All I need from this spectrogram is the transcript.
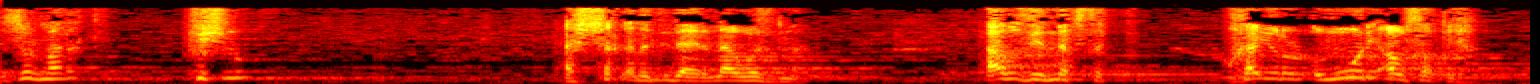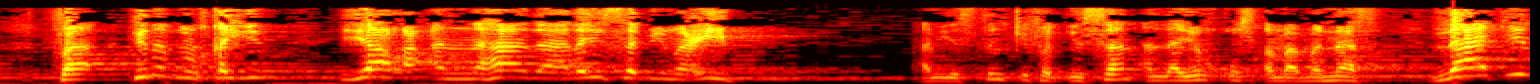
زول مالك؟ في شنو؟ الشغلة دي داير لا وزنة. أوزن نفسك. خير الأمور أوسطها. فهنا ابن القيم يرى أن هذا ليس بمعيب أن يستنكف الإنسان أن لا ينقص أمام الناس لكن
